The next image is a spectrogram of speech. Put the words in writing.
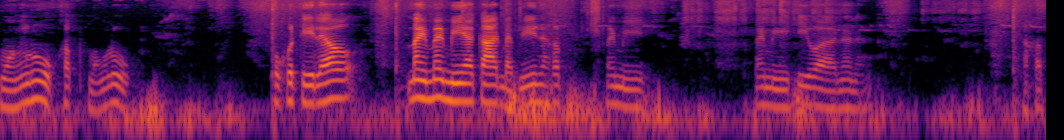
หวงลูกครับหวงลูก ปกติแล้วไม่ไม่มีอาการแบบนี้นะครับ ไม่มีไม่มีที่ว่านั่นนะนะครับ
